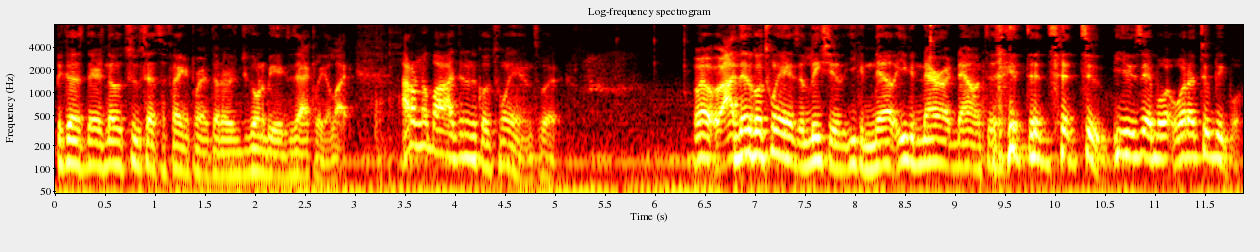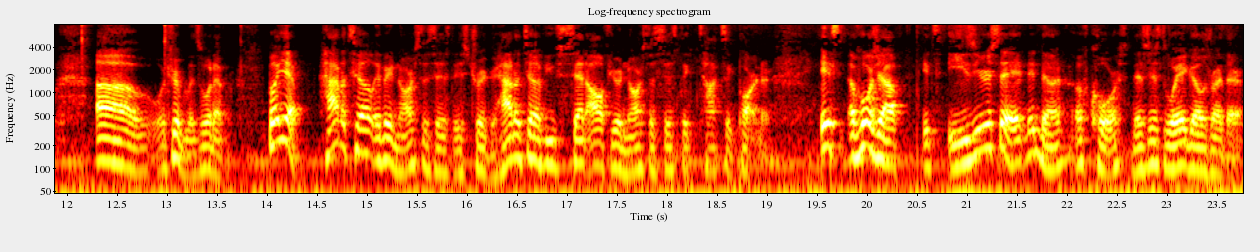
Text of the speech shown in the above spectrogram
because there's no two sets of fingerprints that are going to be exactly alike. I don't know about identical twins, but well, identical twins, at least you, you can nail, you can narrow it down to, to, to two. You said what are two people, uh, or triplets, whatever. But yeah, how to tell if a narcissist is triggered? How to tell if you've set off your narcissistic toxic partner? It's of course, y'all. It's easier said than done. Of course, that's just the way it goes right there.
